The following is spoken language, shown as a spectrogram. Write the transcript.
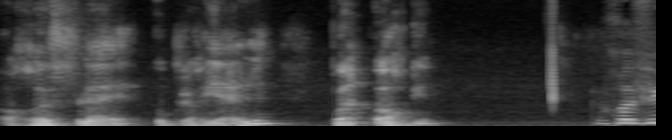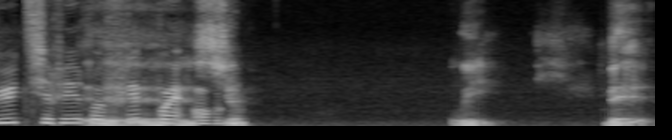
reflet au pluriel .org. Revue-reflet.org. Euh, oui, mais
